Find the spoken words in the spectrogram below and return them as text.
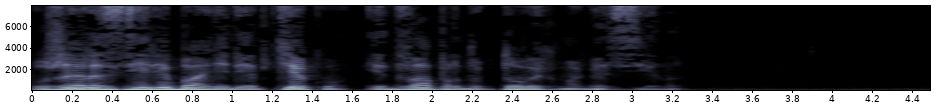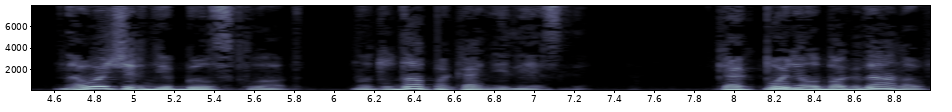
уже раздеребанили аптеку и два продуктовых магазина. На очереди был склад, но туда пока не лезли. Как понял Богданов,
